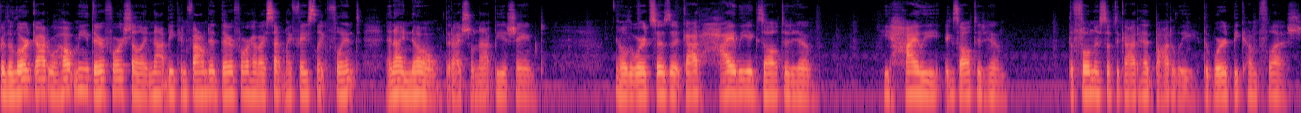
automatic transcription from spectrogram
For the Lord God will help me, therefore shall I not be confounded. Therefore have I set my face like flint, and I know that I shall not be ashamed. You know, the word says that God highly exalted him. He highly exalted him the fullness of the Godhead bodily, the Word become flesh,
